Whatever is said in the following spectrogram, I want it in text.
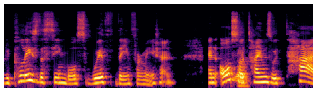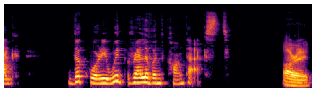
replace the symbols with the information. And also at times we tag the query with relevant context. All right.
